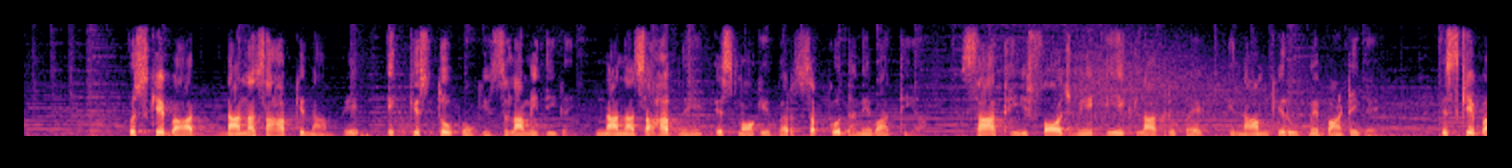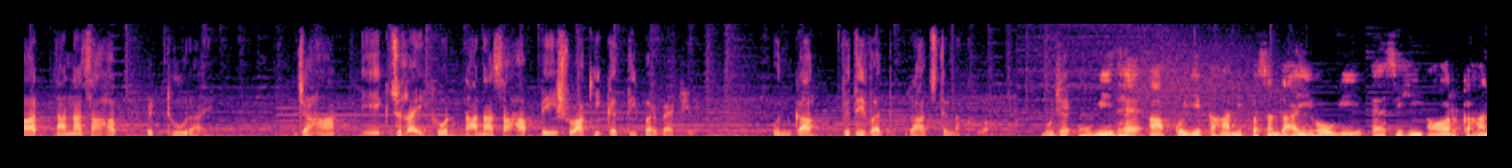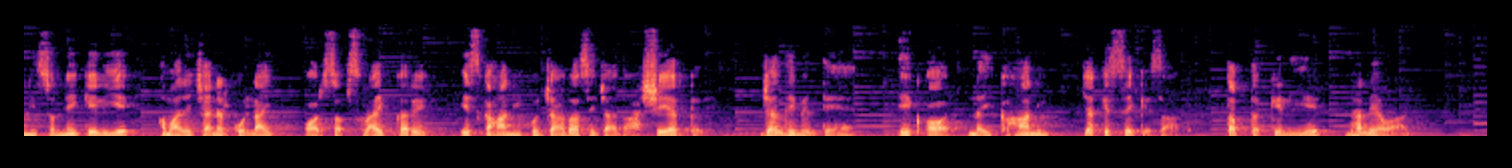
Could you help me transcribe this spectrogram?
उसके बाद नाना साहब के नाम पे 21 तोपों की सलामी दी गई। नाना साहब ने इस मौके पर सबको धन्यवाद दिया। साथ ही फौज में एक लाख रुपए इनाम के रूप में बांटे गए। इसके बाद नाना साहब पिट्ठूर आए जहाँ एक जुलाई को नाना साहब पेशवा की गद्दी पर बैठे। उनका विधिवत राज तिलक हुआ। मुझे उम्मीद है आपको ये कहानी पसंद आई होगी। ऐसी ही और कहानी सुनने के लिए हमारे चैनल को लाइक और सब्सक्राइब करें। इस कहानी को ज़्यादा से ज़्यादा शेयर करें। जल्द ही मिलते हैं। एक और नई कहानी या किस्से के साथ। तब तक के लिए धन्यवाद।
